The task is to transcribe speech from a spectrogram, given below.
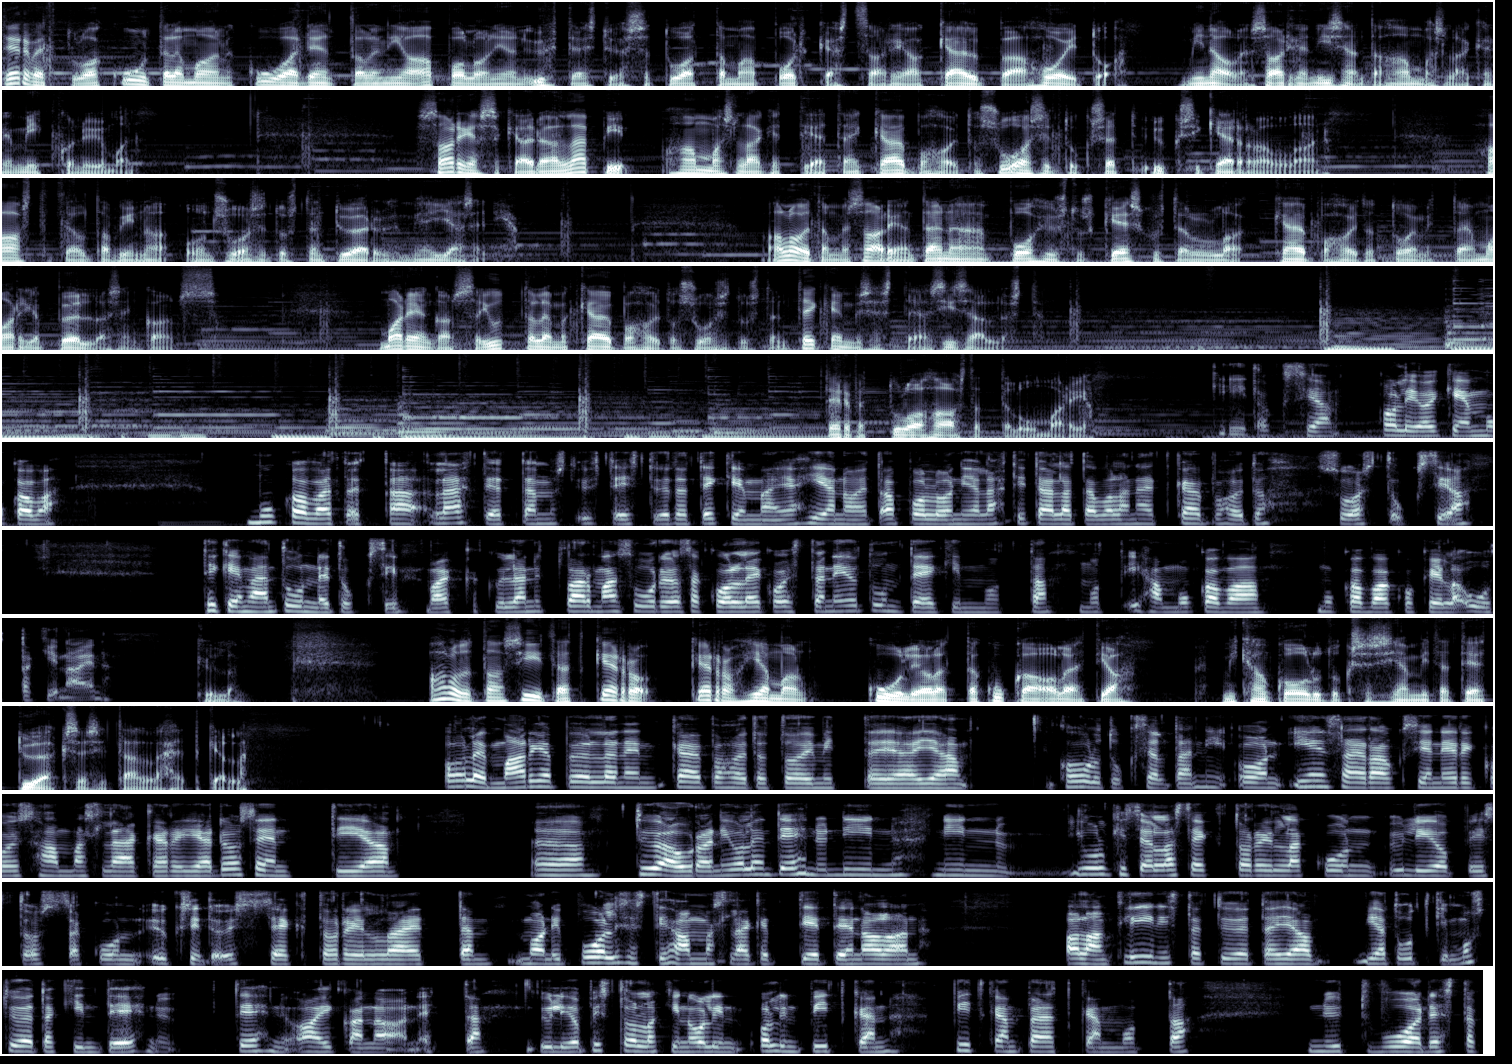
Tervetuloa kuuntelemaan Kua Dentalin ja Apollonian yhteistyössä tuottamaa podcast-sarjaa Käypää hoitoa. Minä olen sarjan isäntä hammaslääkäri Mikko Nyyman. Sarjassa käydään läpi hammaslääketieteen käypähoitosuositukset yksi kerrallaan. Haastateltavina on suositusten työryhmien jäseniä. Aloitamme sarjan tänään pohjustuskeskustelulla käypähoitotoimittaja Marja Pölläsen kanssa. Marjan kanssa juttelemme käypähoitosuositusten tekemisestä ja sisällöstä. Tervetuloa haastatteluun, Maria. Kiitoksia. Oli oikein mukava, mukava että lähteä tämmöistä yhteistyötä tekemään ja hienoa, että Apollonia lähti tällä tavalla näitä käypähoitosuosituksia tekemään tunnetuksi, vaikka kyllä nyt varmaan suuri osa kollegoista ne jo tunteekin, mutta, mutta ihan mukavaa, mukavaa kokeilla uuttakin aina. Kyllä. Aloitetaan siitä, että kerro, kerro hieman kuulijoille, että kuka olet ja mikä on koulutuksesi ja mitä teet työksesi tällä hetkellä. Olen Marja Pöllänen, käypähoitotoimittaja ja koulutukseltani on iensairauksien erikoishammaslääkäri ja dosentti ja työurani olen tehnyt niin, niin julkisella sektorilla kuin yliopistossa kuin yksityissektorilla, että monipuolisesti hammaslääketieteen alan, alan kliinistä työtä ja, ja tutkimustyötäkin tehnyt, tehnyt aikanaan, että yliopistollakin olin, olin pitkän, pitkän pätkän, mutta nyt vuodesta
